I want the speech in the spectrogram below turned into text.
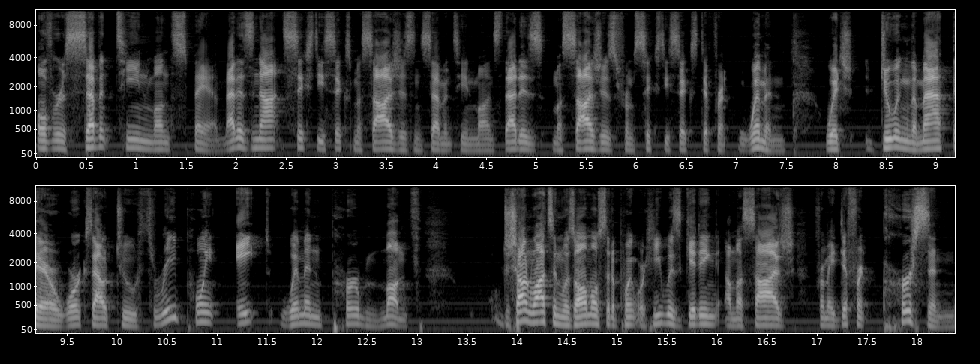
over a 17 month span. That is not 66 massages in 17 months. That is massages from 66 different women, which doing the math there works out to 3.8 women per month. Deshaun Watson was almost at a point where he was getting a massage from a different person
